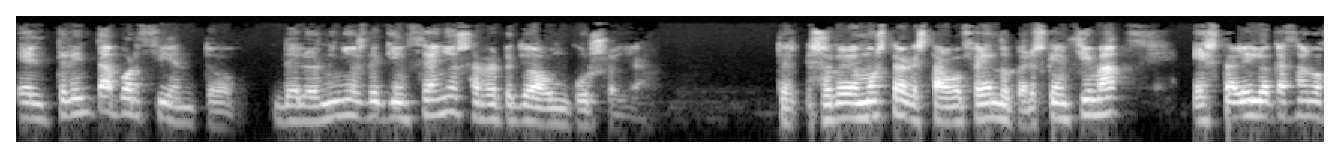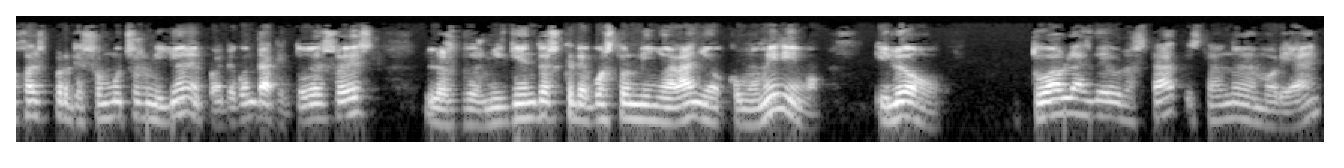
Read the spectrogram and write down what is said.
el 30% de los niños de 15 años ha repetido algún curso ya. Entonces, eso te demuestra que está algo fallando, pero es que encima esta ley lo que hace a lo mejor es porque son muchos millones, porque te cuenta que todo eso es los 2.500 que te cuesta un niño al año como mínimo. Y luego, tú hablas de Eurostat, está dando memoria, ¿eh?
